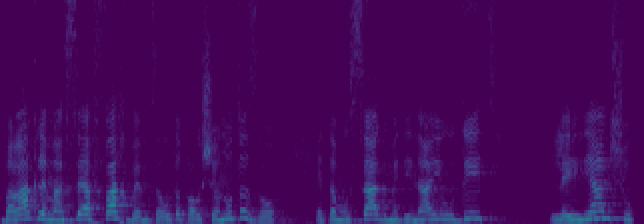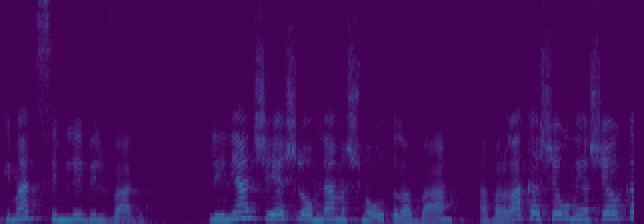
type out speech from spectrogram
ברק למעשה הפך באמצעות הפרשנות הזו את המושג מדינה יהודית לעניין שהוא כמעט סמלי בלבד. לעניין שיש לו אמנם משמעות רבה, אבל רק כאשר הוא מיישר קו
